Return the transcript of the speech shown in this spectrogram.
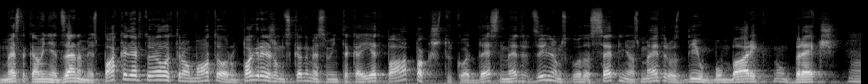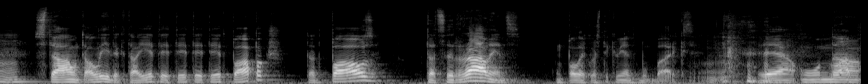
Un mēs viņai dzenamies pakaļ ar to elektromotoru un pagriežam un skatāmies, viņa tā kā iet pa apakšu, tur kaut kāda 10 metru dziļums, kaut kādos 7 metros, divi bumbāri, nu, brekši mm. stāv un tā līdeka tā iet, iet, iet, iet, iet pa apakšu. Tad pauze, tāds rāviens. Un paliekos tik viens bumbārs. Jā, un, uh,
